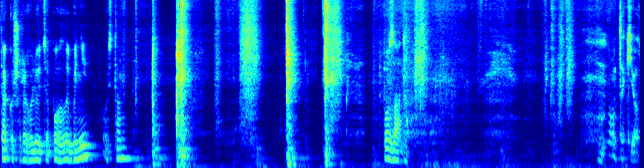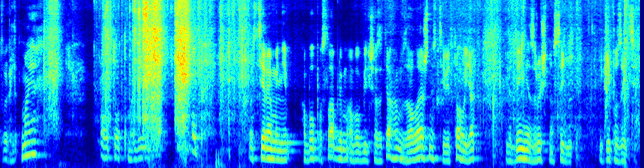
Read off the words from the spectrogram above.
Також регулюються по глибині. Ось там. Позаду. Ось такий от вигляд має. Отут ми. Оп. Ось ці ремені або послаблюємо, або більше затягуємо, в залежності від того, як людині зручно сидіти, в якій позиції.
